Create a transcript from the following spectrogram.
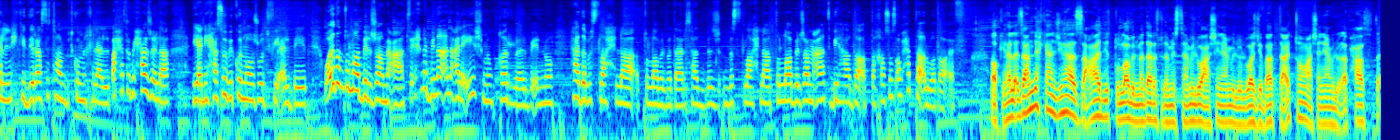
خلينا نحكي دراستهم بتكون من خلال البحث وبحاجة ل يعني حاسوب يكون موجود في البيت. وأيضا طلاب الجامعات فإحنا بناء على إيش بنقرر بإنه هذا بيصلح لطلاب المدارس هذا بيصلح لطلاب الجامعات بهذا التخصص أو حتى الوظائف. أوكي هلا إذا عم نحكي عن جهاز عادي طلاب المدارس بدهم يستعملوه عشان يعملوا الواجبات تاعتهم عشان يعملوا الأبحاث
